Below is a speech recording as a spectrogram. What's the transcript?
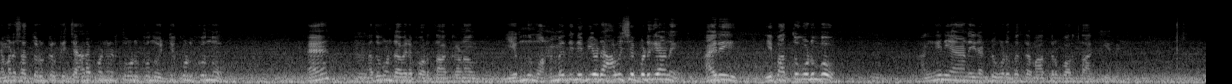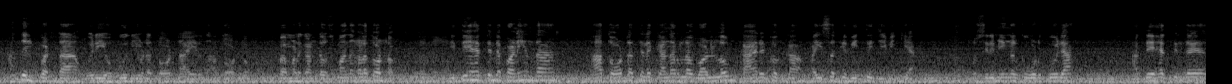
നമ്മുടെ ശത്രുക്കൾക്ക് ചാരപ്പണി എടുത്തു കൊടുക്കുന്നു ഒറ്റിക്കൊടുക്കുന്നു. അതുകൊണ്ട് അവരെ പുറത്താക്കണം എന്ന് മുഹമ്മദ് നബിയോട് ആവശ്യപ്പെടുകയാണ്. ആര്? ഈ പത്ത് കുടുംബവും. അങ്ങനെയാണ് ഈ രണ്ട് കുടുംബത്തെ മാത്രം പുറത്താക്കിയത്. അതിൽപ്പെട്ട ഒരു യഹൂദിയുടെ തോട്ടായിരുന്നു ആ തോട്ടം. ഇപ്പൊ നമ്മൾ കണ്ട ഉസ്മാൻ നിങ്ങളെ തോട്ടം. ഇദ്ദേഹത്തിന്റെ പണി എന്താ? ആ തോട്ടത്തിലെ കിണറിലെ വെള്ളവും കാരക്കൊക്കെ പൈസക്ക് വിറ്റ് ജീവിക്കുക. മുസ്ലിമീങ്ങൾക്ക് കൊടുക്കൂല. അദ്ദേഹത്തിന്റെ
